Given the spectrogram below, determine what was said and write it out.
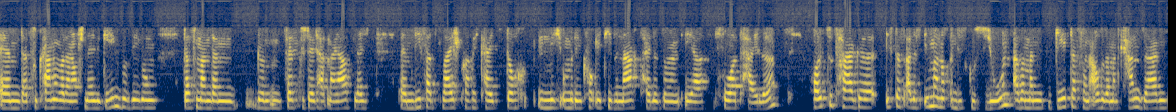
Ähm, dazu kam aber dann auch schnell eine Gegenbewegung, dass man dann festgestellt hat, naja, vielleicht ähm, liefert Zweisprachigkeit doch nicht unbedingt kognitive Nachteile, sondern eher Vorteile. Heutzutage ist das alles immer noch in Diskussion, aber man geht davon aus oder man kann sagen,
